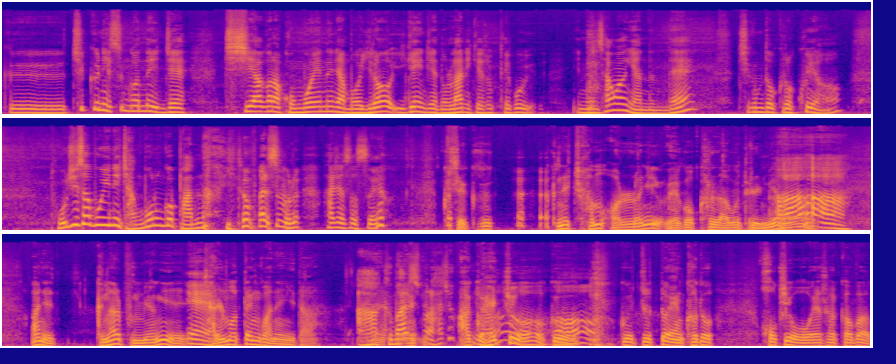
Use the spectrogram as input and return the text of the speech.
그 측근이 쓴 건데 이제 지시하거나 공모했느냐 뭐 이런 이게 이제 논란이 계속되고 있는 상황이었는데 지금도 그렇고요. 도지사 부인이 장 보는 거 봤나 이런 말씀을 하셨었어요. 글쎄, 그, 근데 참 언론이 왜곡하려고 들면. 아, 아니, 그날 분명히 예. 잘못된 관행이다. 아 그 말씀을 하셨군요. 아, 그 했죠. 그, 어. 그, 앵커도 혹시 오해살까봐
